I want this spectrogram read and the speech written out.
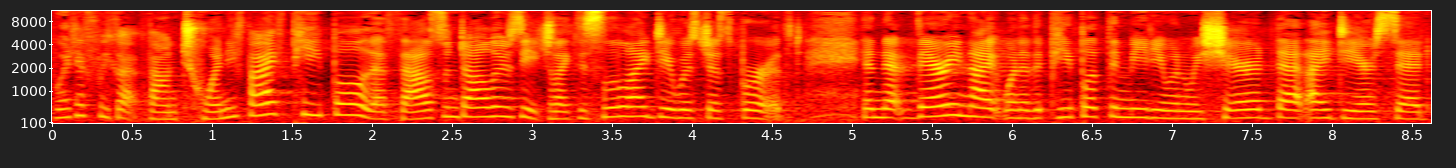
What if we got found 25 people at $1,000 each? Like this little idea was just birthed. And that very night, one of the people at the meeting, when we shared that idea, said,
